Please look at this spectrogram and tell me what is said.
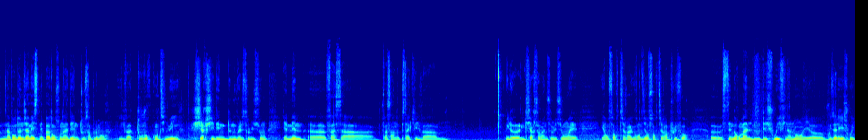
n'abandonne jamais, ce n'est pas dans son ADN tout simplement. Il va toujours continuer, chercher de nouvelles solutions, et même euh, face, à, face à un obstacle, il, va, il, euh, il cherchera une solution et, et, en sortira grandi, en sortira plus fort. Euh, c'est normal d'échouer finalement, et vous allez échouer.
